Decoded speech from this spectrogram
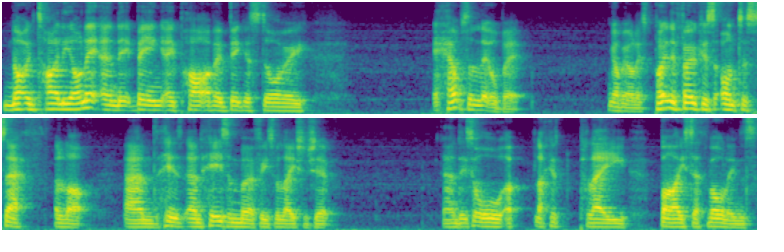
not entirely on it and it being a part of a bigger story, it helps a little bit. I'll be honest, putting the focus onto Seth a lot and his and his and Murphy's relationship and it's all a, like a play by Seth Rollins.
